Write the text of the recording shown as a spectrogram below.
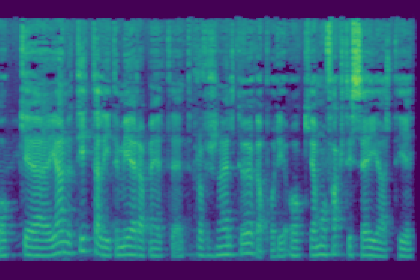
Och eh, jag har nu tittat lite mera med ett, ett, professionellt öga på det och jag må faktiskt säga att det,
